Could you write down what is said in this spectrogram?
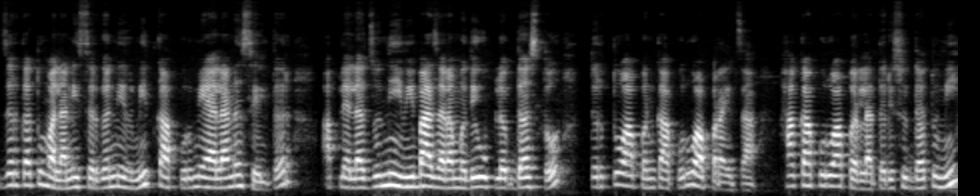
जर का तुम्हाला निसर्ग निर्मित कापूर मिळाला नसेल तर आपल्याला जो नेहमी बाजारामध्ये उपलब्ध असतो तर तो आपण कापूर वापरायचा. हा कापूर वापरला तरी सुद्धा तुम्ही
